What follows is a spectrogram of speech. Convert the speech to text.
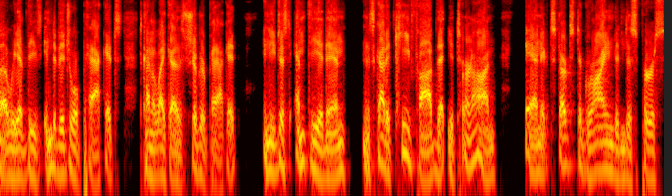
uh, we have these individual packets, it's kind of like a sugar packet, and you just empty it in. And it's got a key fob that you turn on, and it starts to grind and disperse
